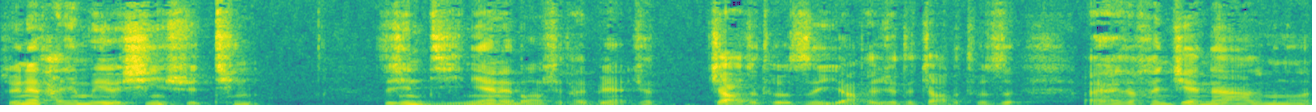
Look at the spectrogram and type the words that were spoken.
所以呢，他就没有兴趣听。这些理念的东西，他变就价值投资一样，他觉得价值投资，哎，这很简单啊，什么东西，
